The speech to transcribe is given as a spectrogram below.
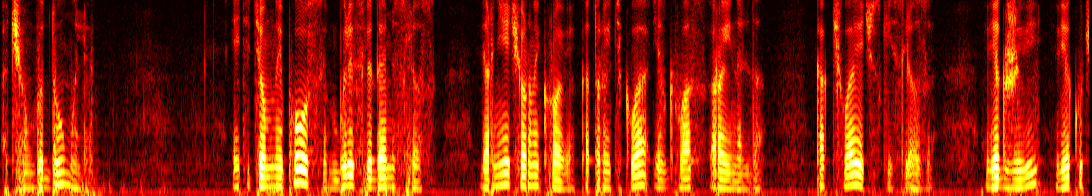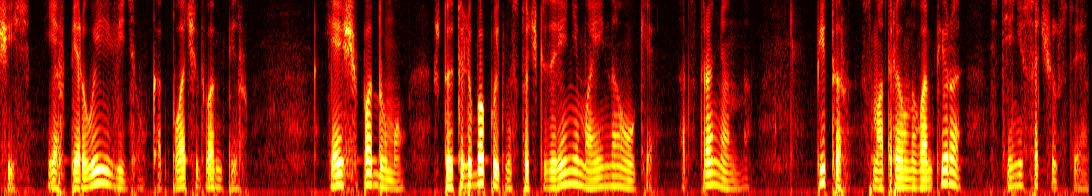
«О чем вы думали?» Эти темные полосы были следами слез, вернее черной крови, которая текла из глаз Рейнольда, как человеческие слезы. Век живи, век учись. Я впервые видел, как плачет вампир. Я еще подумал, что это любопытно с точки зрения моей науки, отстраненно. Питер смотрел на вампира с тенью сочувствия.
